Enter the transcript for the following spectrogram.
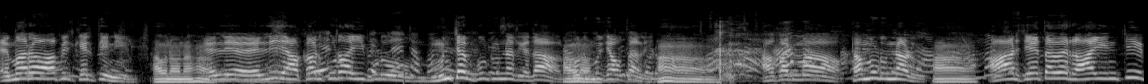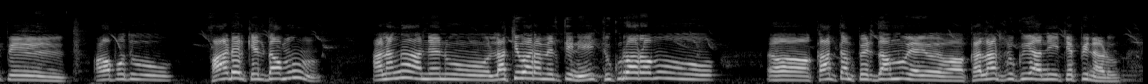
ఎంఆర్ఓ ఆఫీస్కి వెళ్తేని. అవునవునా. వెళ్ళి వెళ్ళి అక్కడ కూడా ఇప్పుడు ముంచం ఫుడ్ ఉన్నది కదా కొడుకు చదువుతాలి అక్కడ మా తమ్ముడు ఉన్నాడు. ఆ. ఆడి చేతవే రాయించి పే- ఆపొద్దు పాడేరుకి వెళ్దాము అనగా నేను లచ్చివారం వెళ్తిని. శుక్రవారము కాంతం పెడదాము కలర్సుకి అని చెప్పినాడు.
